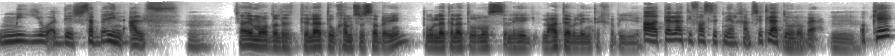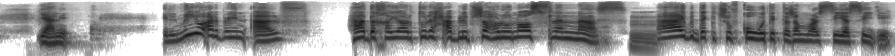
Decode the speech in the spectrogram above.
100 وقديش؟ 70 ألف. مم. هاي معضلة 3 و75 ولا 3 ونص اللي هي العتبة الانتخابية. آه 3.25 3 وربع. مم. أوكي؟ يعني ال 140 ألف هذا خيار طرح قبل بشهر ونص للناس. هاي بدك تشوف قوة التجمع السياسية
